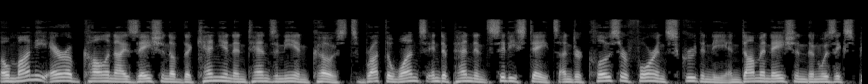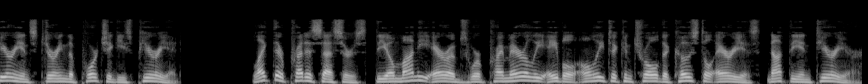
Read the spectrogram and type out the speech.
Omani Arab colonization of the Kenyan and Tanzanian coasts brought the once independent city-states under closer foreign scrutiny and domination than was experienced during the Portuguese period. Like their predecessors, the Omani Arabs were primarily able only to control the coastal areas, not the interior.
